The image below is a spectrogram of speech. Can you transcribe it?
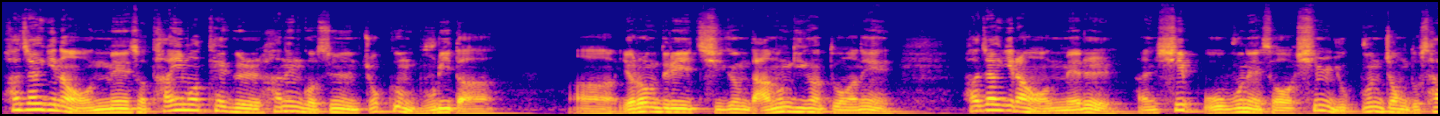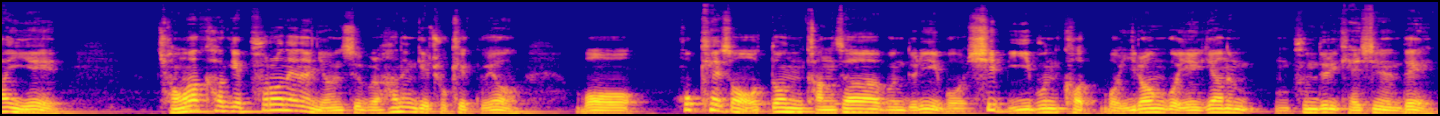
화작이나 언매에서 타임어택을 하는 것은 조금 무리다. 아, 여러분들이 지금 남은 기간 동안에 화작이랑 언매를 한 15분에서 16분 정도 사이에 정확하게 풀어내는 연습을 하는 게 좋겠고요. 뭐 혹해서 어떤 강사분들이 뭐 12분 컷 뭐 이런 거 얘기하는 분들이 계시는데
